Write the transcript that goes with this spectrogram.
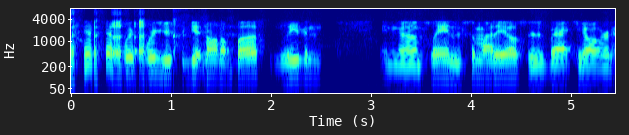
we're, we're used to getting on a bus, and leaving, and uh, playing in somebody else's backyard.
